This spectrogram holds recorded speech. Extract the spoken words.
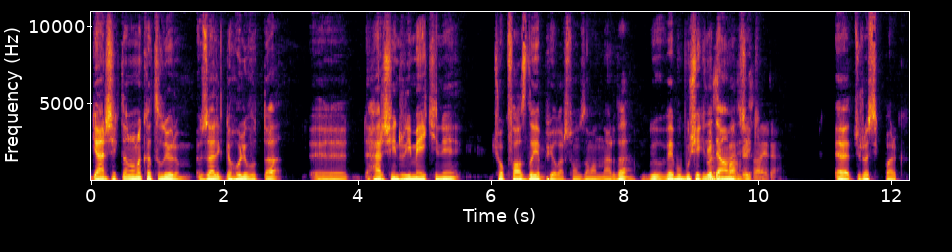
Gerçekten ona katılıyorum. Özellikle Hollywood'da e, her şeyin remake'ini çok fazla yapıyorlar son zamanlarda. Bu, ve bu bu şekilde Jurassic devam Park edecek. vesaire. Evet, Jurassic Park.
